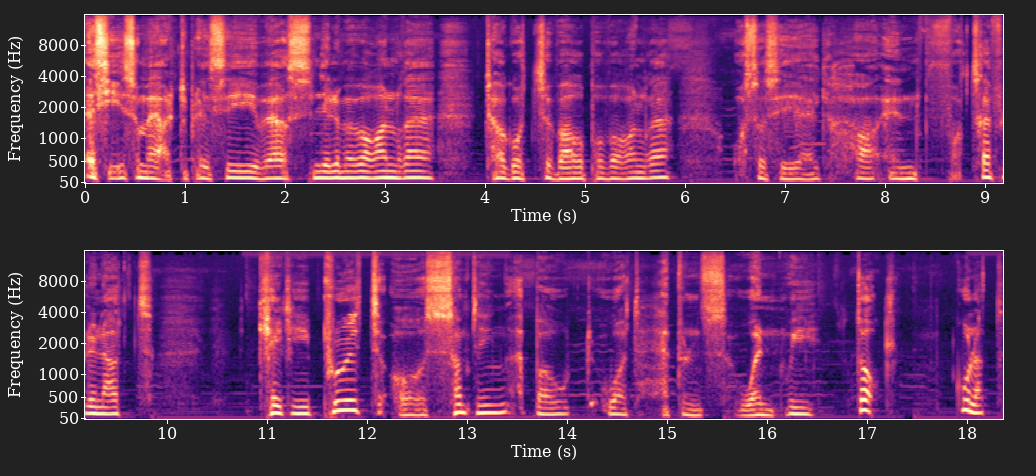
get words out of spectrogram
jeg sier som jeg alltid pleier å si, vær snille med hverandre, ta godt vare på hverandre. Og så sier jeg ha en fortreffelig natt. Katie Pruitt or something About What Happens When We Talk'. God natt.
